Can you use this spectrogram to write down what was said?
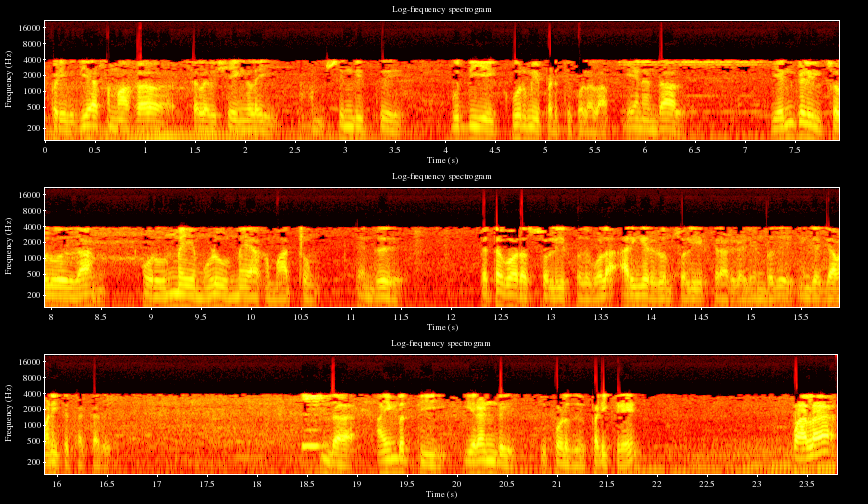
இப்படி வித்தியாசமாக சில விஷயங்களை நாம் சிந்தித்து புத்தியை கூர்மைப்படுத்திக் கொள்ளலாம். ஏனென்றால் எண்களில் சொல்வதுதான் ஒரு உண்மையை முழு உண்மையாக மாற்றும் என்று பெத்தகோரஸ் சொல்லியிருப்பது போல அறிஞர்களும் சொல்லியிருக்கிறார்கள் என்பது இங்கு கவனிக்கத்தக்கது. இந்த ஐம்பத்தி இரண்டு இப்பொழுது படிக்கிறேன். பல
